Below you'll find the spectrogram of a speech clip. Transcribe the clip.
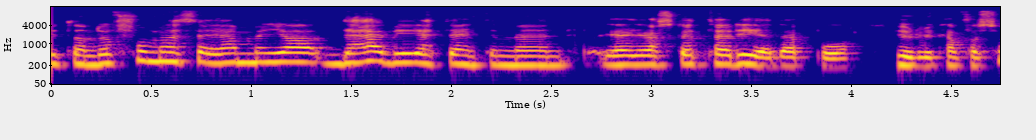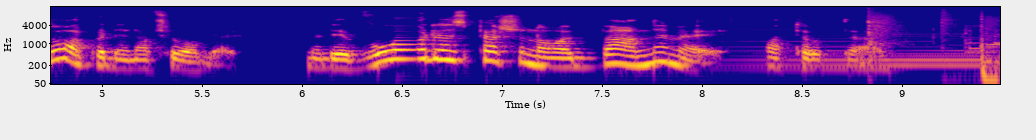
Utan då får man säga, men jag, det här vet jag inte men jag ska ta reda på hur du kan få svar på dina frågor. Men det är vårdens personal, banne mig, att ta upp det här.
